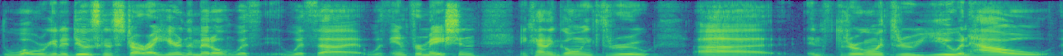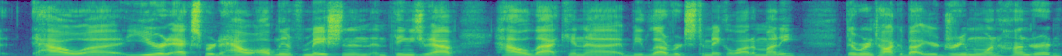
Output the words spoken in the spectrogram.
what we're going to do is going to start right here in the middle with with uh, with information and kind of going through uh, and through, going through you and how how uh, you're an expert how all the information and, and things you have, how that can uh, be leveraged to make a lot of money. Then we're going to talk about your Dream 100,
